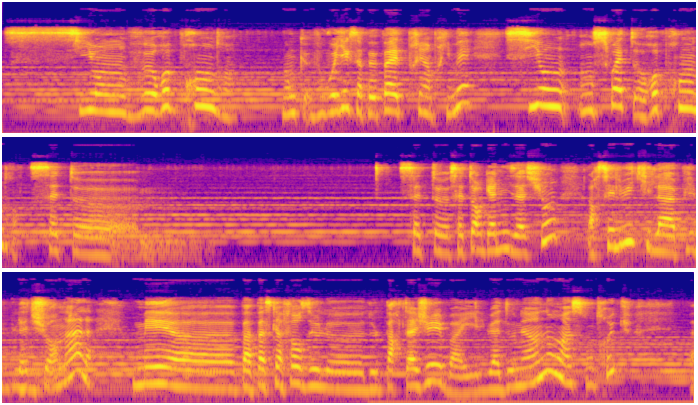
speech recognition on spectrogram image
si on veut reprendre, donc vous voyez que ça ne peut pas être préimprimé, si on, souhaite reprendre cette, euh, cette, organisation, alors c'est lui qui l'a appelé Bullet Journal, mais euh, bah, parce qu'à force de le, partager, bah, il lui a donné un nom à son truc, euh,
